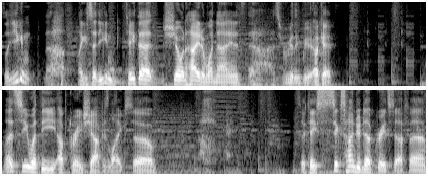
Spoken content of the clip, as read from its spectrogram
So you can, like I said, you can take that show and hide and whatnot, and it's, ah, that's really weird. Okay. Let's see what the upgrade shop is like. So, oh, so it takes 600 to upgrade stuff. Uh,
